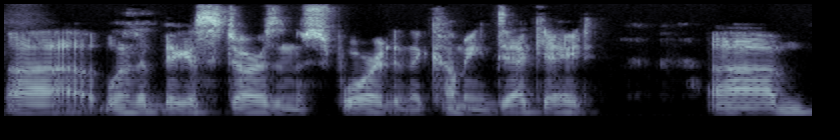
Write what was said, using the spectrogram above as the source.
uh, one of the biggest stars in the sport in the coming decade. Um,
